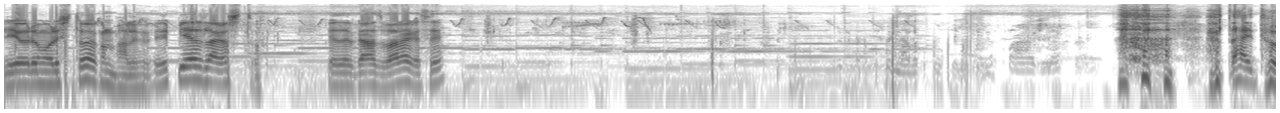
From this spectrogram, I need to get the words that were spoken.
লিওরে মরিচ তো এখন ভালো হবে। এই পেঁয়াজ লাগাস তো। পেঁয়াজের গাছ বাড়া গেছে। তাই তো।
